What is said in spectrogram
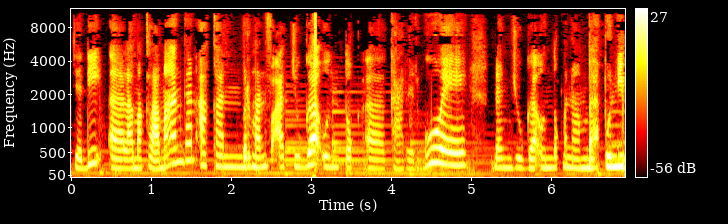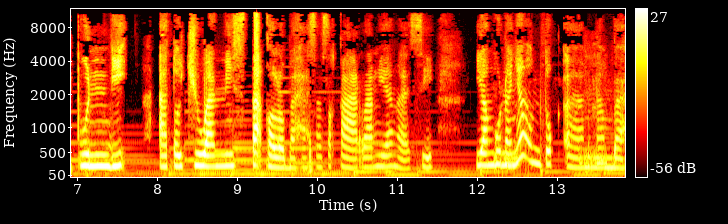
Jadi uh, lama kelamaan kan akan bermanfaat juga untuk uh, karir gue dan juga untuk menambah pundi-pundi atau cuanista kalau bahasa sekarang ya nggak sih? Yang gunanya untuk uh, menambah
